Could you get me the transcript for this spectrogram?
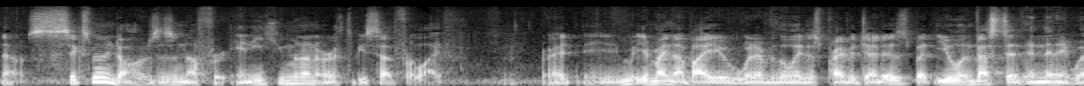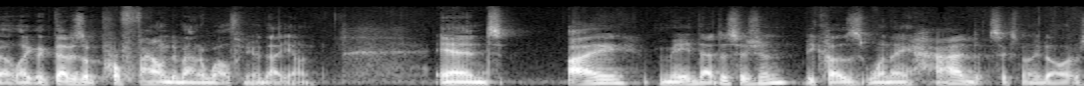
Now, $6 million is enough for any human on earth to be set for life, right? It might not buy you whatever the latest private jet is, but you'll invest it and then it will. Like, like that is a profound amount of wealth when you're that young. And I made that decision because when I had $6 million,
